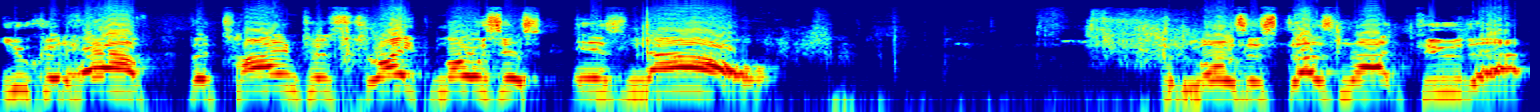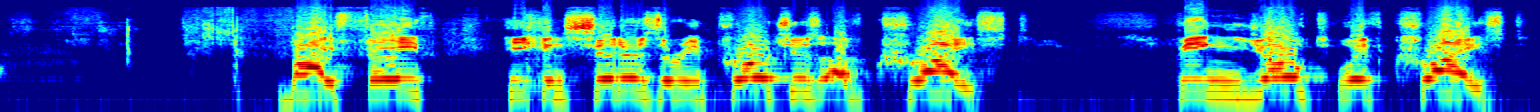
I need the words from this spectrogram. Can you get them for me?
you could have. The time to strike Moses is now. But Moses does not do that. By faith, he considers the reproaches of Christ, being yoked with Christ,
